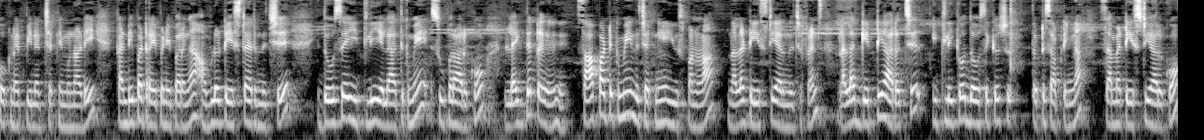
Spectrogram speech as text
கோக்னட் பீனட் சட்னி முன்னாடி. கண்டிப்பாக ட்ரை பண்ணி பாருங்கள் அவ்வளோ டேஸ்ட்டாக இருந்துச்சு. தோசை இட்லி எல்லாத்துக்குமே சூப்பராக இருக்கும். லைக் தட் சாப்பாட்டுக்குமே இந்த சட்னியை யூஸ் பண்ணலாம். நல்லா டேஸ்டியாக இருந்துச்சு ஃப்ரெண்ட்ஸ் நல்லா கெட்டியாக அரைச்சி இட்லிக்கோ தோசைக்கோ தொட்டு சாப்பிட்டிங்கன்னா செம்ம டேஸ்டியாக இருக்கும்.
